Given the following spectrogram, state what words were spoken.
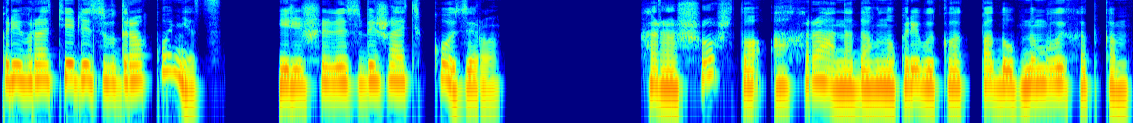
превратились в драконец и решили сбежать к озеру. Хорошо, что охрана давно привыкла к подобным выходкам,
